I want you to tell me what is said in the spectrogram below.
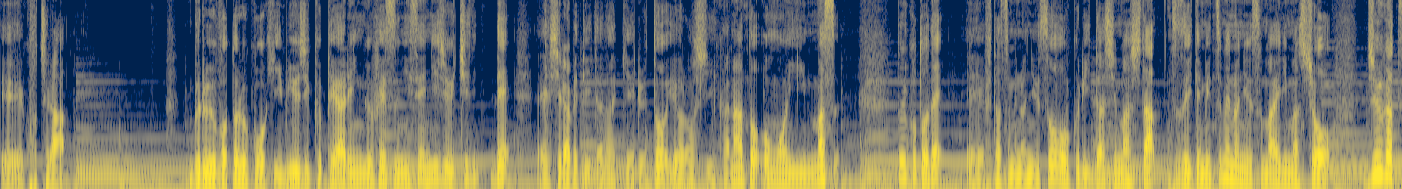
えー、こちら、ブルーボトルコーヒーミュージックペアリングフェス2021で、えー、調べていただけるとよろしいかなと思います。ということで、えー、2つ目のニュースをお送りいたしました。続いて3つ目のニュース参りましょう。10月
